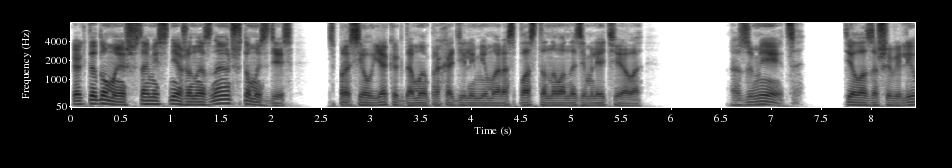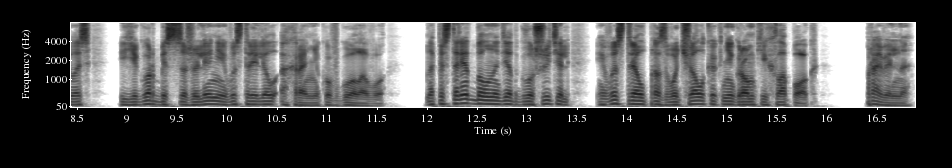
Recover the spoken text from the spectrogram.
«Как ты думаешь, сами Снежины знают, что мы здесь?» — спросил я, когда мы проходили мимо распластанного на земле тела. «Разумеется». Тело зашевелилось, и Егор без сожалений выстрелил охраннику в голову. На пистолет был надет глушитель, и выстрел прозвучал, как негромкий хлопок. Правильно,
